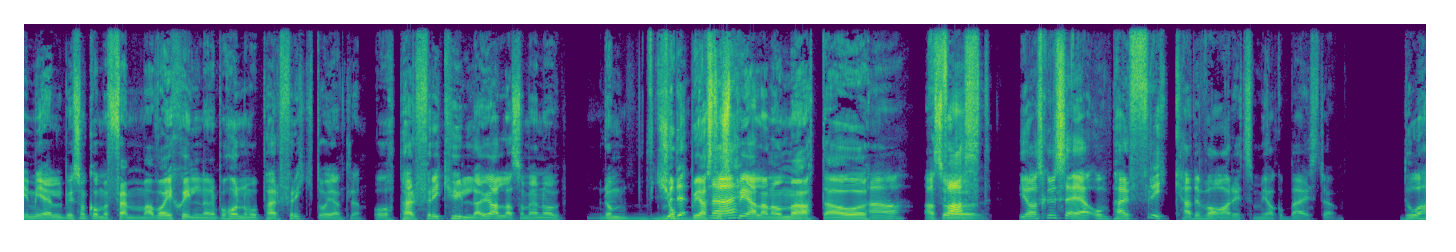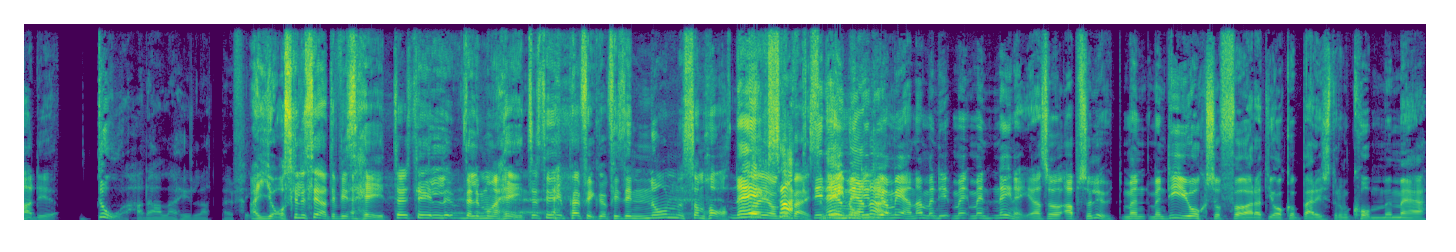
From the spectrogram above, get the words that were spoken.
i Mjällby som kommer femma. Vad är skillnaden på honom och Per Frick då egentligen? Och Per Frick hyllar ju alla som en av de jobbigaste det, spelarna att möta. Och, ja. alltså... Fast jag skulle säga om Per Frick hade varit som Jakob Bergström, då hade ju då hade alla hyllat Per Frick. Jag skulle säga att det finns haters till, väldigt många haters till Per Frick. Finns det någon som hatar nej, Jakob Bergström? Nej, exakt! Det är det jag menar. Men, det, men, men, nej, nej, alltså absolut. Men, men det är ju också för att Jakob Bergström kommer med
